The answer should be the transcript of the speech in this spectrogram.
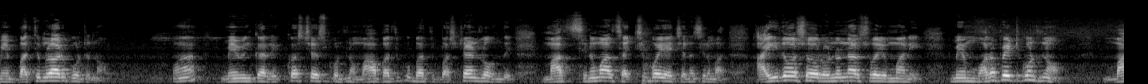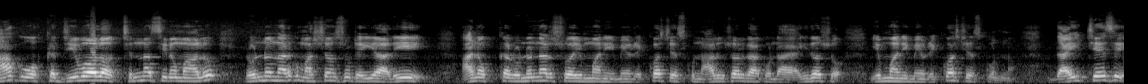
మేము బతిమలాడుకుంటున్నాం. మేము ఇంకా రిక్వెస్ట్ చేసుకుంటున్నాం. మా బతుకు బతు బస్ స్టాండ్లో ఉంది. మా సినిమాలు చచ్చిపోయాయి చిన్న సినిమాలు. ఐదో షో రెండున్నర షో ఇమ్మని మేము మొదపెట్టుకుంటున్నాం మాకు ఒక్క జీవోలో చిన్న సినిమాలు రెండున్నరకు మస్టన్ షూట్ వేయాలి. ఆయన ఒక్క రెండున్నర షో ఇమ్మని మేము రిక్వెస్ట్ చేసుకున్నాం. నాలుగు షోలు కాకుండా ఐదో షో ఇమ్మని మేము రిక్వెస్ట్ చేసుకుంటున్నాం. దయచేసి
